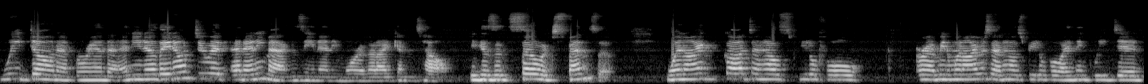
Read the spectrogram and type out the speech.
We don't at Veranda, and you know they don't do it at any magazine anymore that I can tell because it's so expensive. When I got to House Beautiful, or I mean, when I was at House Beautiful, I think we did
